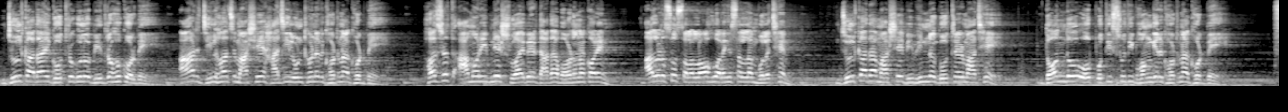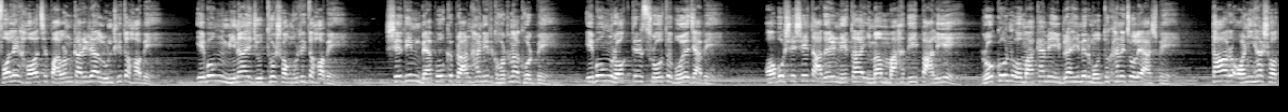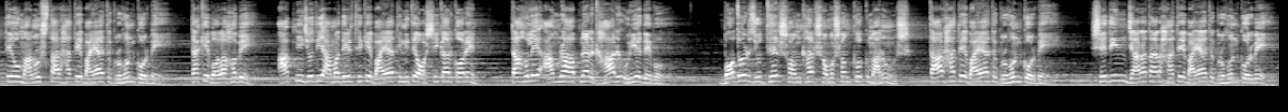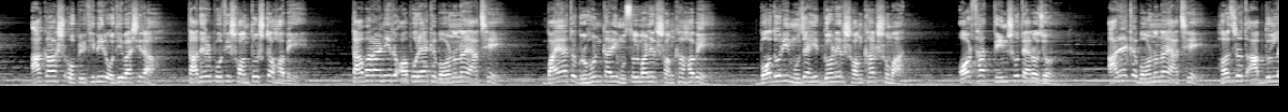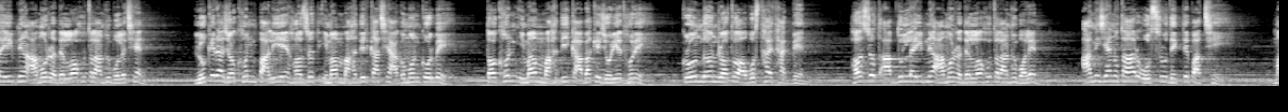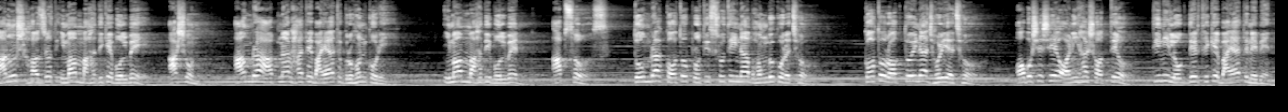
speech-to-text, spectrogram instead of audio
জুলকাদায় গোত্রগুলো বিদ্রোহ করবে, আর জিলহজ মাসে হাজি লুণ্ঠনের ঘটনা ঘটবে। হজরত আমর ইবনে সুয়াইবের দাদা বর্ণনা করেন আল্লাহ রসুল সাল্লাল্লাহু আলহিসাল্লাম বলেছেন, জুলকাদা মাসে বিভিন্ন গোত্রের মাঝে দ্বন্দ্ব ও প্রতিশ্রুতি ভঙ্গের ঘটনা ঘটবে। ফলে হজ পালনকারীরা লুণ্ঠিত হবে এবং মিনায় যুদ্ধ সংঘটিত হবে। সেদিন ব্যাপক প্রাণহানির ঘটনা ঘটবে এবং রক্তের স্রোত বয়ে যাবে। অবশেষে তাদের নেতা ইমাম মাহদি পালিয়ে রোকন ও মাকামে ইব্রাহিমের মধ্যখানে চলে আসবে। তার অনীহা সত্ত্বেও মানুষ তার হাতে বায়াত গ্রহণ করবে। তাকে বলা হবে আপনি যদি আমাদের থেকে বায়াত নিতে অস্বীকার করেন, তাহলে আমরা আপনার ঘাড় উড়িয়ে দেব। বদর যুদ্ধের সংখ্যার সমসংখ্যক মানুষ তার হাতে বায়াত গ্রহণ করবে। সেদিন যারা তার হাতে বায়াত গ্রহণ করবে, আকাশ ও পৃথিবীর অধিবাসীরা তাদের প্রতি সন্তুষ্ট হবে। তাবারানির অপর এক বর্ণনায় আছে, বায়াত গ্রহণকারী মুসলমানের সংখ্যা হবে বদরি মুজাহিদগণের সংখ্যার সমান। অর্থাৎ তিনশো তেরো জন। আর এক বর্ণনায় আছে হজরত আবদুল্লাহ ইবনে আমর রাদেল্লাহতালাহু বলেছেন, লোকেরা যখন পালিয়ে হজরত ইমাম মাহাদির কাছে আগমন করবে, তখন ইমাম মাহাদি কাবাকে জড়িয়ে ধরে ক্রন্দনরত অবস্থায় থাকবেন। হজরত আবদুল্লাহ ইবনে আমর রাদেল্লাহতালাহু বলেন, আমি যেন তার অশ্রু দেখতে পাচ্ছি। মানুষ হজরত ইমাম মাহাদিকে বলবে, আসুন। আমরা আপনার হাতে বায়াত গ্রহণ করি। ইমাম মাহাদি বলবেন, আফসোস, তোমরা কত প্রতিশ্রুতি না ভঙ্গ করেছ, কত রক্তই না ঝরিয়েছ। অবশেষে অনীহা সত্ত্বেও তিনি লোকদের থেকে বায়াত নেবেন।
